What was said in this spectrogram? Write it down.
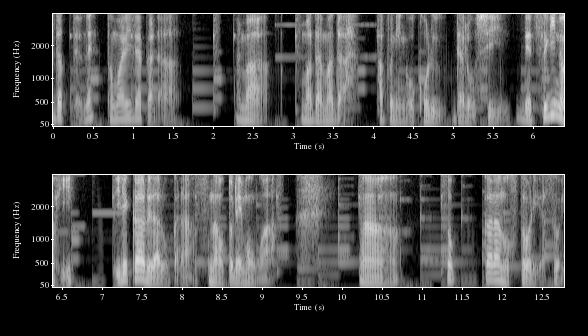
だったよね。泊まりだから、まあ、まだまだハプニング起こるだろうし、で、次の日、入れ替わるだろうから、素直とレモンは。うん。そっからのストーリーがすごい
